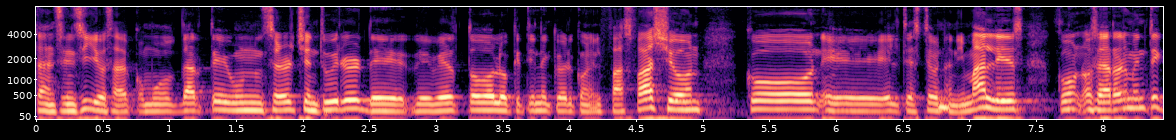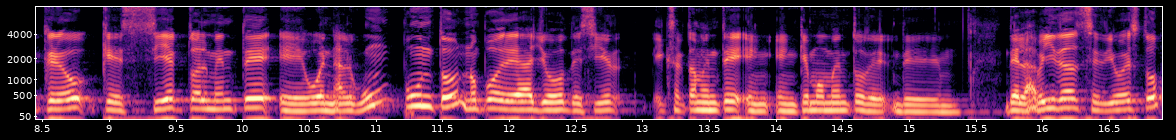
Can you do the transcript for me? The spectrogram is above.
tan sencillo, o sea, como darte un search en Twitter de, ver todo lo que tiene que ver con el fast fashion, con eh, el testeo en animales, con, o sea, realmente creo que sí actualmente, eh, o en algún punto, no podría yo decir exactamente en, qué momento de, la vida se dio esto,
